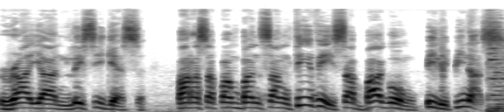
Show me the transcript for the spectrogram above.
Ryan Lesiges para sa Pambansang TV sa Bagong Pilipinas.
